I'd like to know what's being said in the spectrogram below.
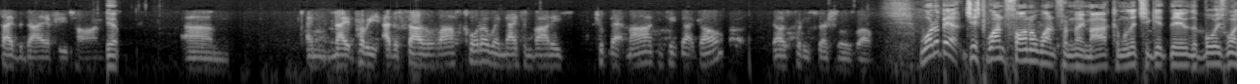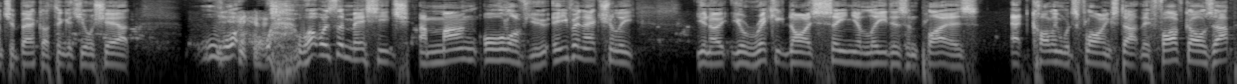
saved the day a few times. Yep. Um, and Nate probably at the start of the last quarter when Nathan Vardy took that mark and kicked that goal, that was pretty special as well. What about just one final one from me, Mark, and we'll let you get there. The boys want you back. I think it's your shout. What, what was the message among all of you, even actually, you know, your recognised senior leaders and players at Collingwood's flying start? They're five goals up.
